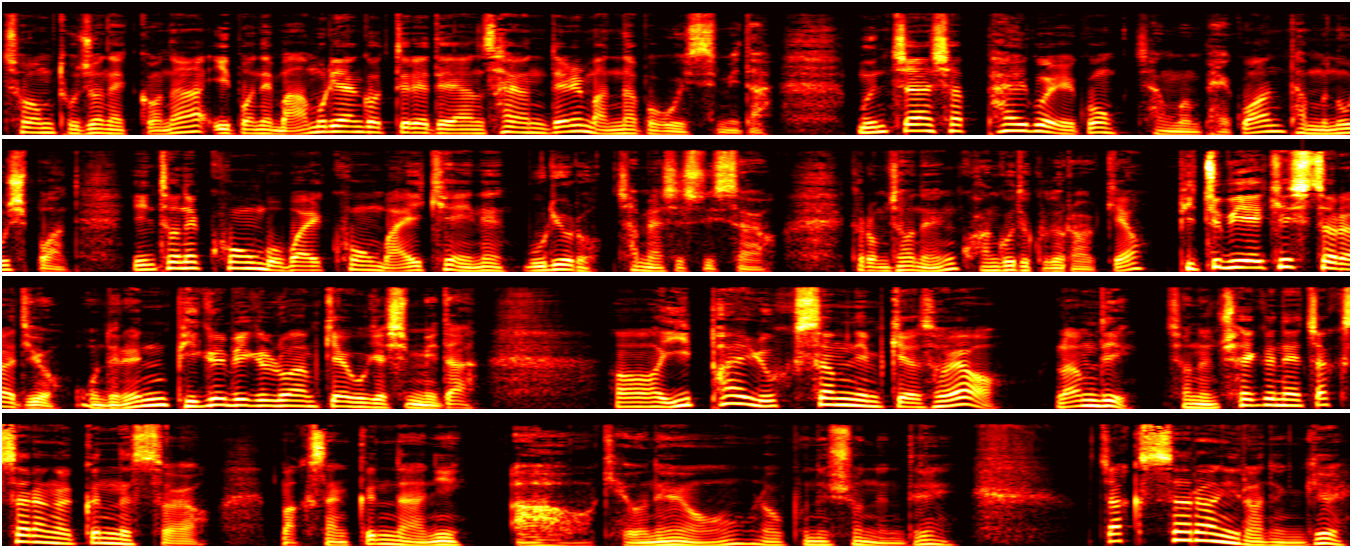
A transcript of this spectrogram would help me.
처음 도전했거나 이번에 마무리한 것들에 대한 사연들 만나보고 있습니다. 문자 샵 8910, 장문 100원, 단문 50원, 인터넷 콩, 모바일 콩, 마이케이는 무료로 참여하실 수 있어요. 그럼 저는 광고 듣고 돌아올게요. 비투비의 키스 더 라디오, 오늘은 비글비글로 함께하고 계십니다. 어, 2863님께서요, 람디, 저는 최근에 짝사랑을 끝냈어요. 막상 끝나니, 아우, 개운해요. 라고 보내주셨는데, 짝사랑이라는 게,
